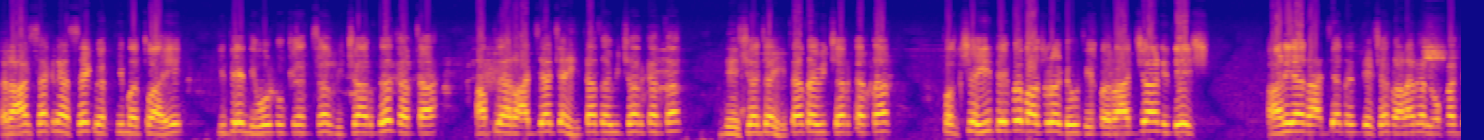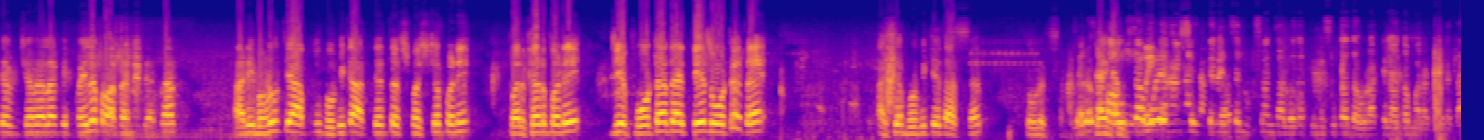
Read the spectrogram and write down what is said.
राज ठाकरे असं एक व्यक्तिमत्व आहे की ते निवडणुकांचा विचार न करता आपल्या राज्याच्या हिताचा विचार करतात देशाच्या हिताचा विचार करतात. पक्षहित एक वेळ बाजूला ठेवतील. पण राज्य आणि देश आणि या राज्यात आणि देशात राहणाऱ्या लोकांच्या विचाराला ते पहिलं प्राधान्य देतात. आणि म्हणून ते आपली भूमिका अत्यंत स्पष्टपणे परखडपणे जे पोटात आहे तेच ओटत आहे. अशा भूमिकेत असतात तेवढंच पावसामुळे जी शेतकऱ्यांचं नुकसान झालं होतं तुम्ही सुद्धा दौरा केला होता मराठवाड्याचा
